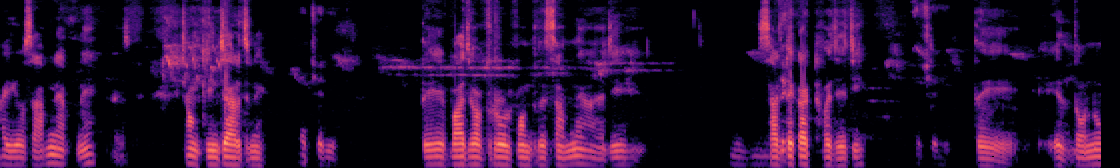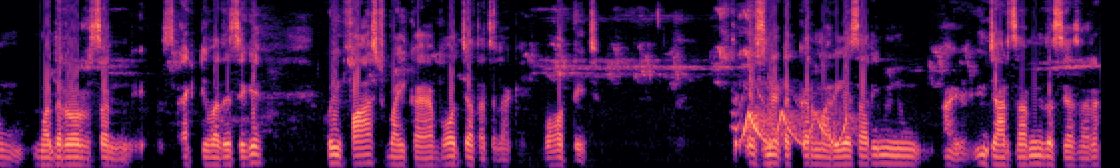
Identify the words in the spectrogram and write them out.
ਆਈਓ ਸਾਹਿਬ ਨੇ ਆਪਣੇ ਚੌਂਕੀ ਇੰਚਾਰਜ ਨੇ। ਅੱਛਾ ਜੀ। ਤੇ ਬਾਜਵਾ ਪੈਟਰੋਲ ਪੰਪ ਦੇ ਸਾਹਮਣੇ ਹੋਇਆ ਜੀ। ਸਾਢੇ ਕੁ ਅੱਠ ਵਜੇ ਜੀ। ਅੱਛਾ ਜੀ। ਤੇ ਇਹ ਦੋਨੋਂ ਮਦਰ ਔਰ ਸਨ ਐਕਟਿਵਾ ਦੇ ਸੀਗੇ। ਕੋਈ ਫਾਸਟ ਬਾਈਕ ਆਇਆ ਬਹੁਤ ਜ਼ਿਆਦਾ ਚਲਾ ਕੇ ਬਹੁਤ ਤੇਜ਼। ਤੇ ਉਸਨੇ ਟੱਕਰ ਮਾਰੀ ਹੈ ਸਾਰੀ ਮੈਨੂੰ ਇੰਚਾਰਜ ਸਾਹਿਬ ਨੇ ਦੱਸਿਆ ਸਾਰਾ।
